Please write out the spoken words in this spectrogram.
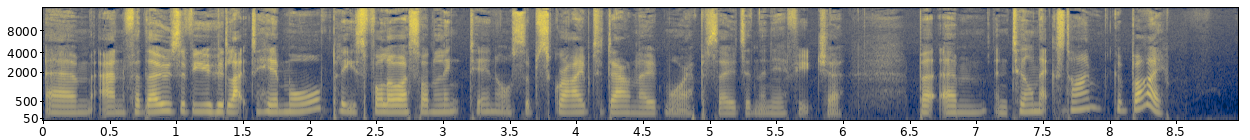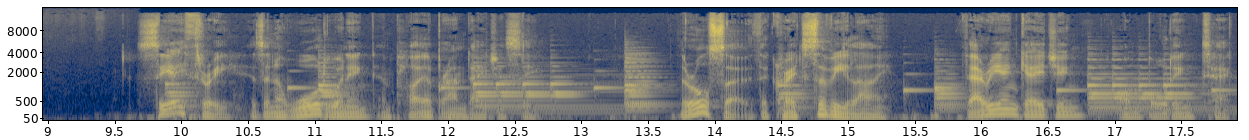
Um, and for those of you who'd like to hear more, please follow us on LinkedIn or subscribe to download more episodes in the near future. But um, until next time, goodbye. CA3 is an award winning employer brand agency. They're also the creators of Eli, very engaging onboarding tech.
